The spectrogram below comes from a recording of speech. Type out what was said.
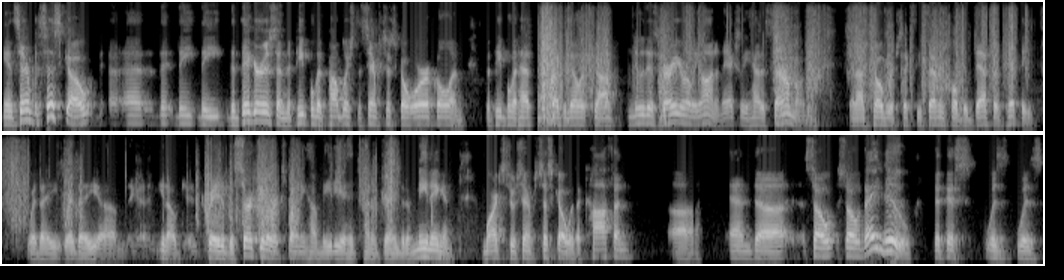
In San Francisco, uh, uh, the, the, the, the, diggers and the people that published the San Francisco Oracle and the people that had the psychedelic job knew this very early on, and they actually had a ceremony in October of '67 called the Death of Hippie, where they where they um, you know created the circular explaining how media had kind of drained it of meaning and marched through San Francisco with a coffin. Uh, and uh, so so they knew that this was was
